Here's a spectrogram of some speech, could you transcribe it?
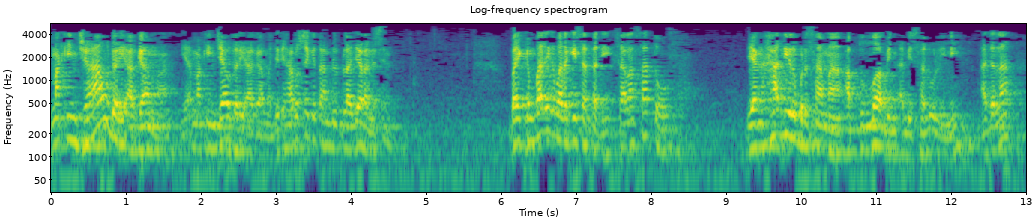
makin jauh dari agama. ya Makin jauh dari agama. Jadi harusnya kita ambil pelajaran di sini. Baik kembali kepada kisah tadi, salah satu yang hadir bersama Abdullah bin Abi Salul ini adalah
